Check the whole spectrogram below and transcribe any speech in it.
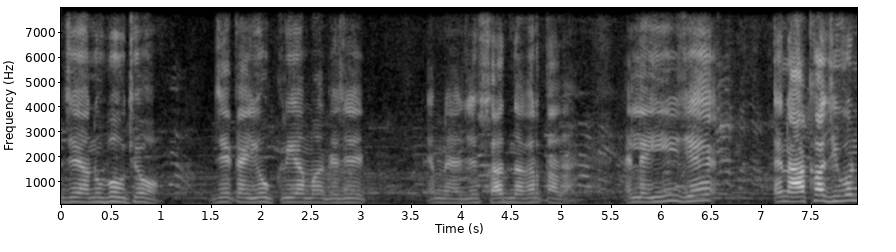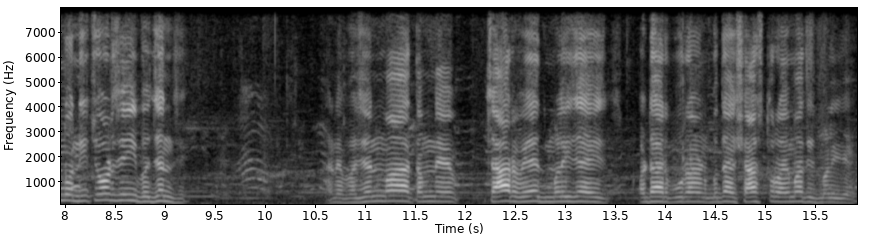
જે અનુભવ થયો જે કાંઈ યોગ ક્રિયામાં કે જે એમને જે સાધના કરતા હતા એટલે એ જે એના આખા જીવનનો નિચોડ છે એ ભજન છે. અને ભજનમાં તમને ચાર વેદ મળી જાય, અઢાર પુરાણ, બધા શાસ્ત્રો એમાંથી જ મળી જાય.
